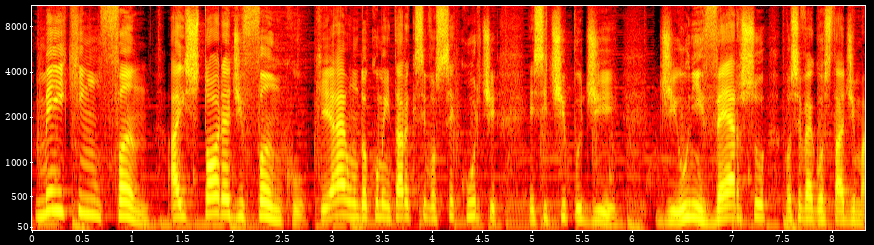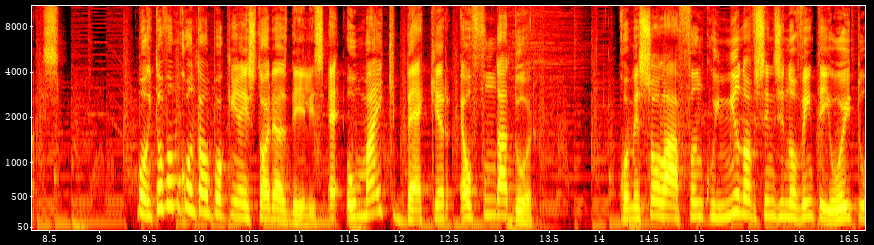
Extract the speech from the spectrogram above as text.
Making Fun, a história de Funko, que é um documentário que se você curte esse tipo de, de universo, você vai gostar demais. Bom, então vamos contar um pouquinho a história deles. É, o Mike Becker é o fundador. Começou lá a Funko em 1998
